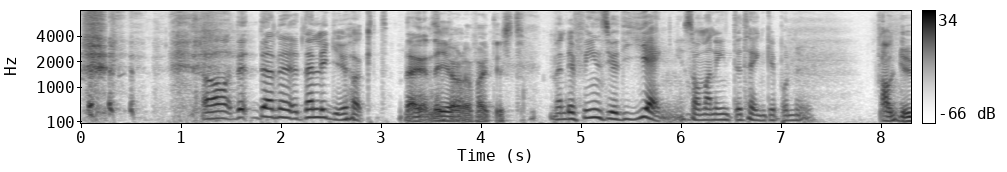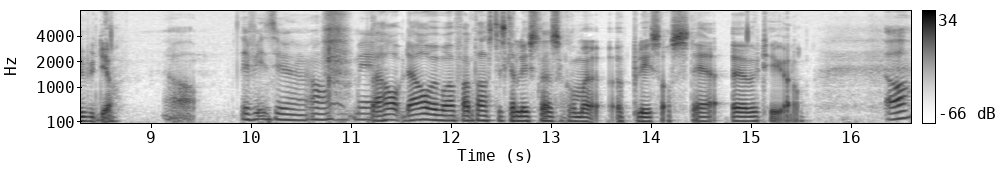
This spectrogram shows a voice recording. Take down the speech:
Ja, den, är, den ligger ju högt. Nej, det gör det faktiskt. Men det finns ju ett gäng som man inte tänker på nu. Ja, gud ja. Ja, det finns ju, ja, Där med, har, där har vi våra fantastiska lyssnare som kommer upplysa oss. Det är jag övertygad om. ja.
